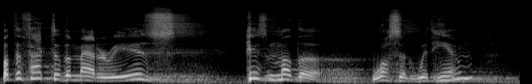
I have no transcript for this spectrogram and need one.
But the fact of the matter is, his mother wasn't with him.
